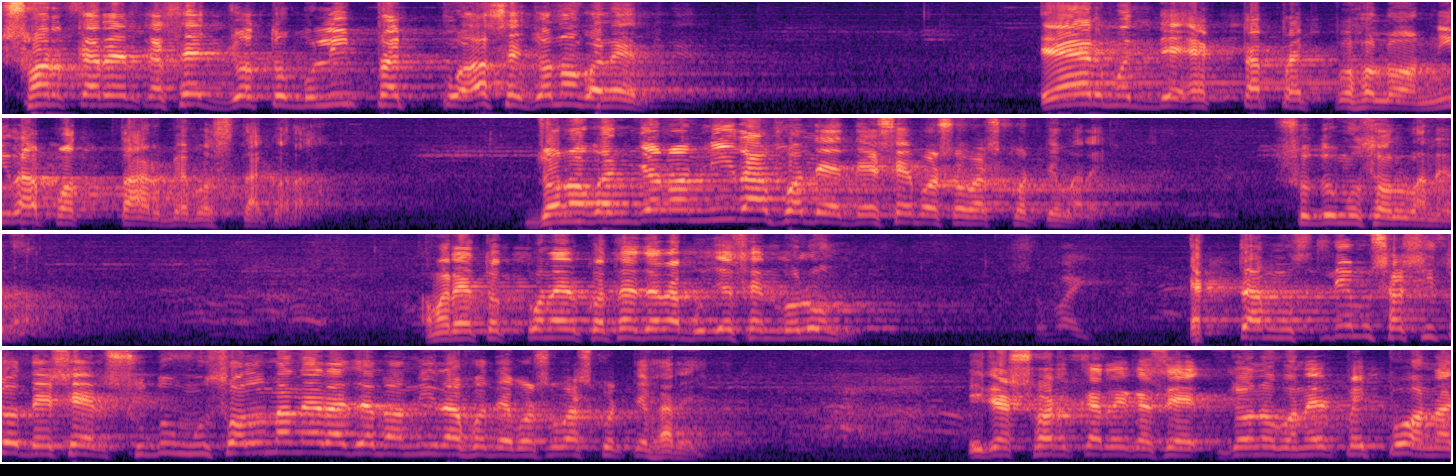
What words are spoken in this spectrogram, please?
সরকারের কাছে যতগুলি প্রাপ্য আছে জনগণের এর মধ্যে একটা প্রাপ্য হলো নিরাপত্তার ব্যবস্থা করা। জনগণ যেন নিরাপদে দেশে বসবাস করতে পারে শুধু মুসলমানেরা। আমার এতক্ষণের কথা যারা বুঝেছেন বলুন একটা মুসলিম শাসিত দেশের শুধু মুসলমানেরা যেন নিরাপদে বসবাস করতে পারে এটা সরকারের কাছে, জনগণের প্রাপ্য না,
